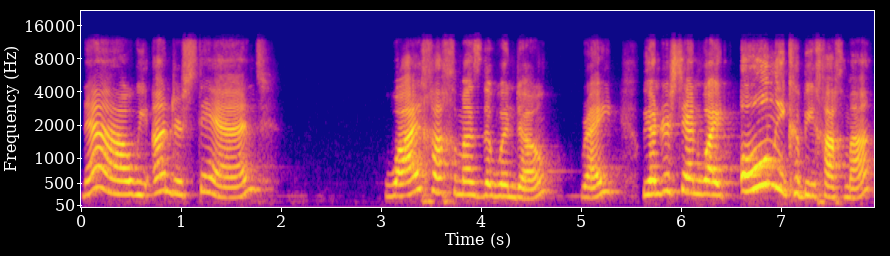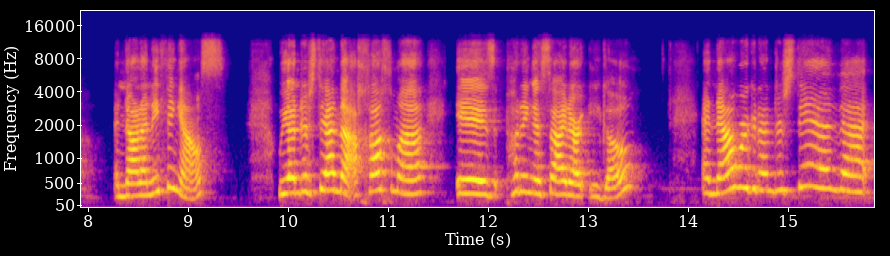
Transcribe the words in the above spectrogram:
now we understand why Chachma is the window, right? We understand why it only could be Chachma and not anything else. We understand that Chachma is putting aside our ego. And now we're going to understand that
